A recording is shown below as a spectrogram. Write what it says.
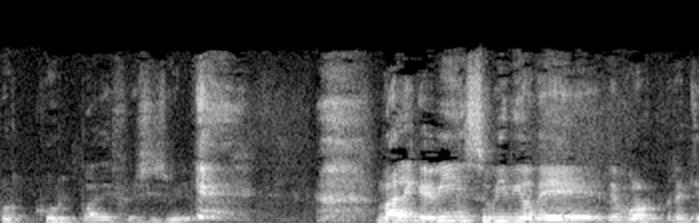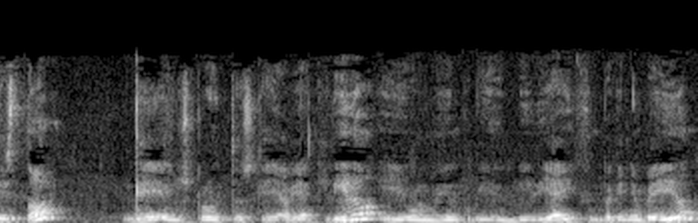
Por culpa de Fresh Sweet. ¿Vale? Que vi su vídeo de, de Pretty Store, de los productos que había adquirido, y bueno, me dio un poquito de envidia, hice un pequeño pedido.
